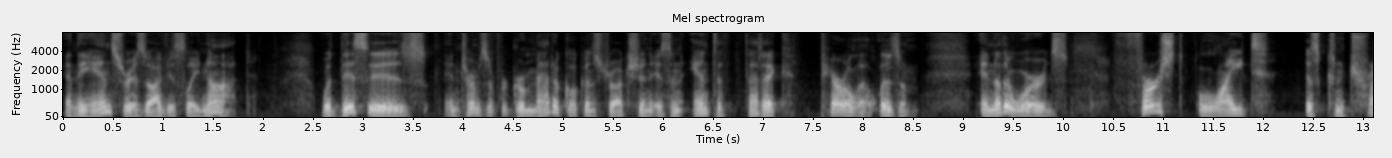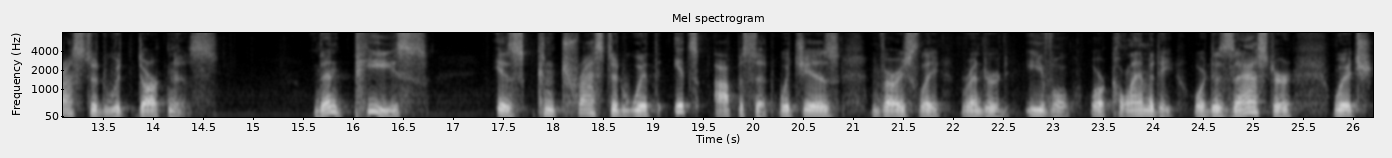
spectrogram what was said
And the answer is obviously not. What this is, in terms of grammatical construction, is an antithetic parallelism. In other words, first light is contrasted with darkness. Then peace is contrasted with its opposite, which is variously rendered evil or calamity or disaster, which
